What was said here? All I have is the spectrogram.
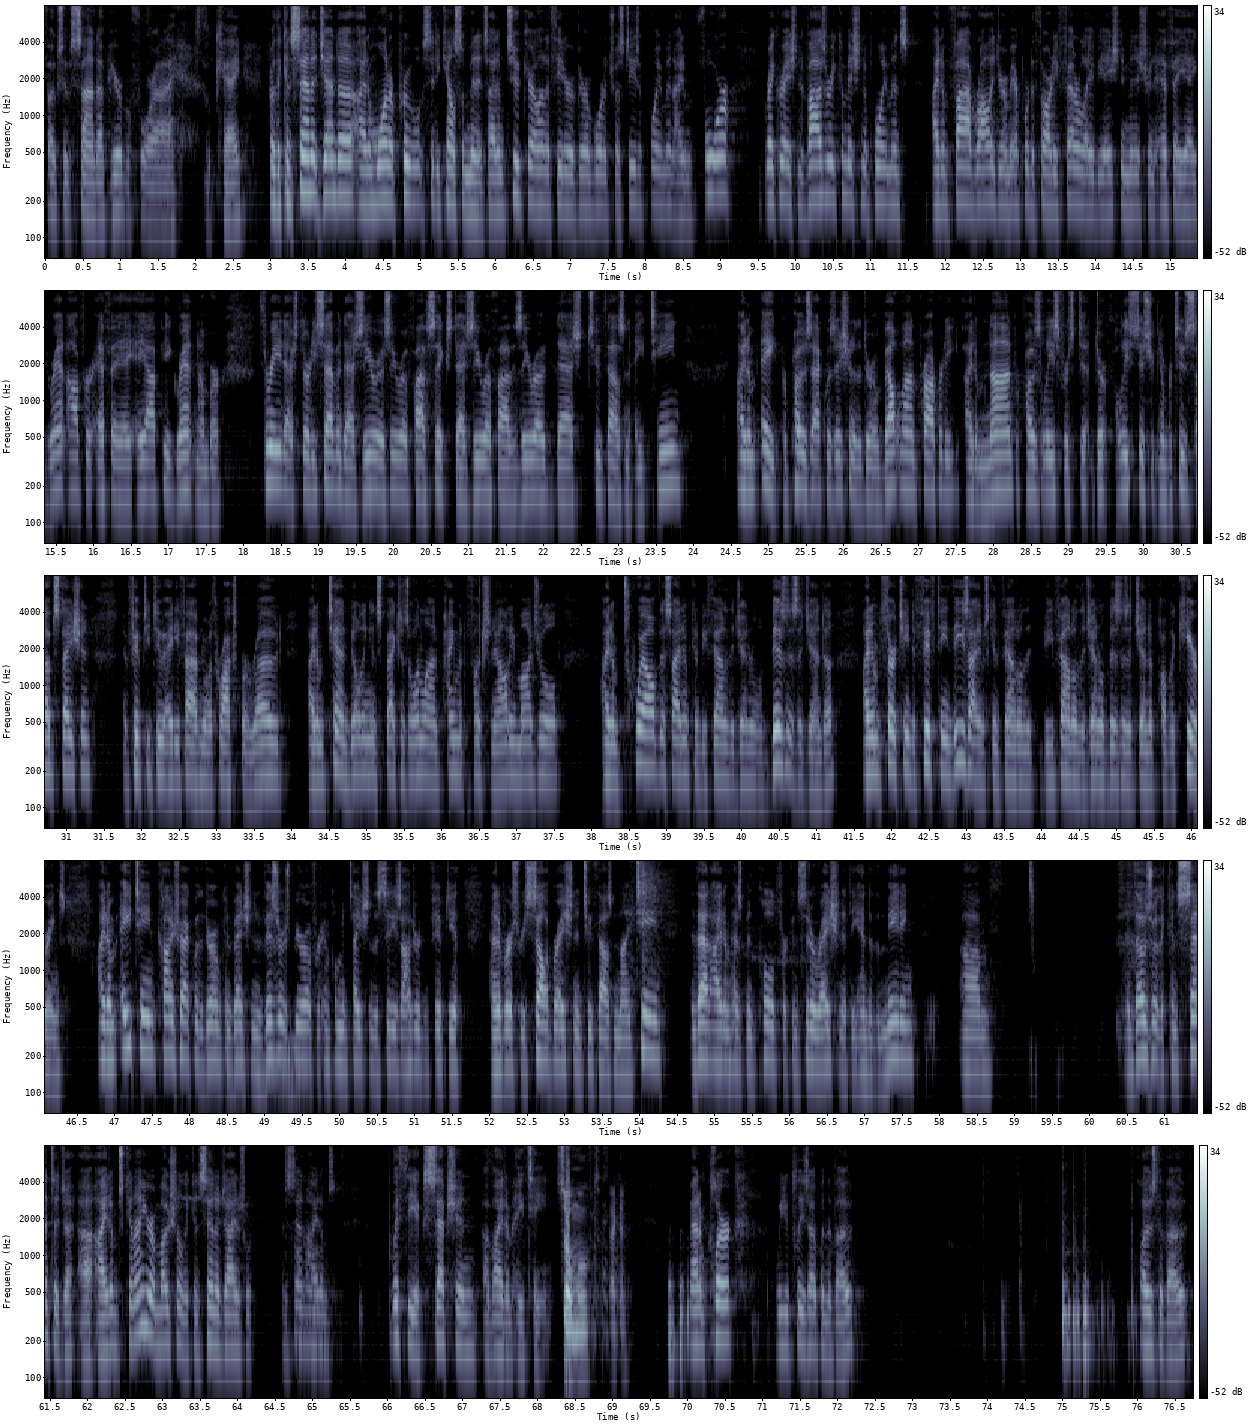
folks who've signed up here before I, okay. For the consent agenda, item one, approval of city council minutes. Item two, Carolina Theater of Durham Board of Trustees appointment. Item four, Recreation Advisory Commission appointments. Item five, Raleigh Durham Airport Authority Federal Aviation Administration FAA grant offer, FAA AIP grant number three thirty-seven 56 50 two thousand eighteen. Item eight, proposed acquisition of the Durham Beltline property. Item nine, proposed lease for Sti- Dur- Police District Number Two substation at 5285 North Roxboro Road. Item 10, building inspections online payment functionality module. Item 12, this item can be found in the general business agenda. Item 13 to 15, these items can found on the, be found on the general business agenda, public hearings. Item 18, contract with the Durham Convention and Visitors Bureau for implementation of the city's 150th anniversary celebration in 2019. And that item has been pulled for consideration at the end of the meeting. Um, And those are the consent uh, items. Can I hear a motion on the consent items, consent items with the exception of item 18? So moved. Second. Madam Clerk, will you please open the vote? Close the vote.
